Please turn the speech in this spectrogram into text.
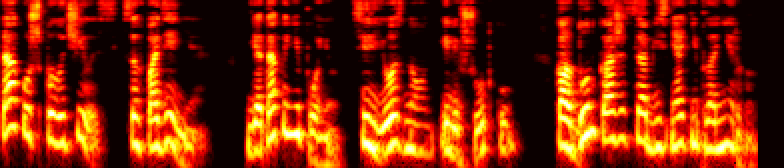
Так уж получилось, совпадение. Я так и не понял, серьезно он или в шутку. Колдун, кажется, объяснять не планировал.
